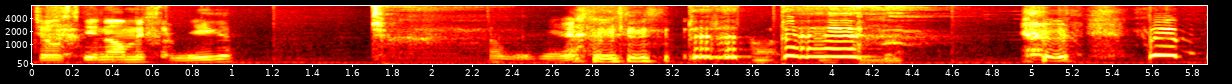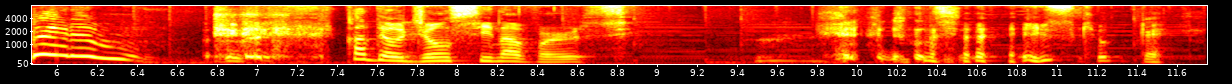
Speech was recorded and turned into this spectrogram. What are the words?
John Cena, Homem-Formiga. Cadê o John Cena verse? é isso que eu quero.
